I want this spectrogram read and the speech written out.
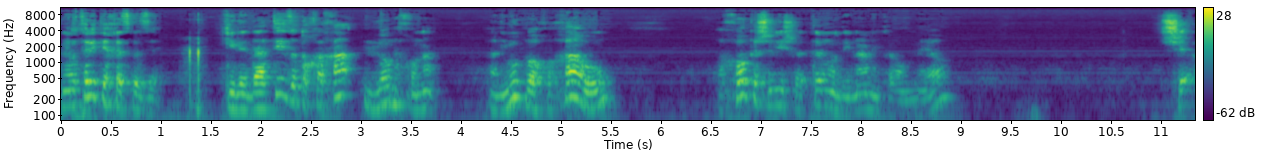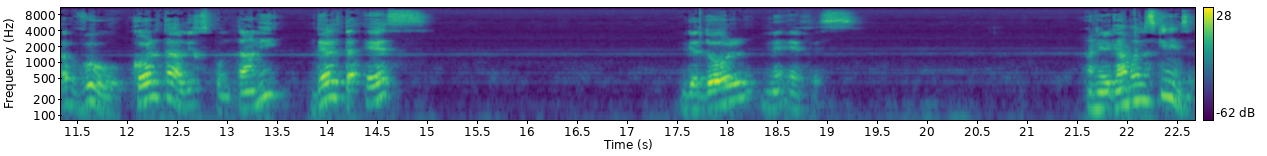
אני רוצה להתייחס לזה, כי לדעתי זאת הוכחה לא נכונה. הנימוק בהוכחה הוא, החוק השני של הטרמודינמיקה אומר, שעבור כל תהליך ספונטני, דלתה S גדול מאפס. אני לגמרי מסכים עם זה.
